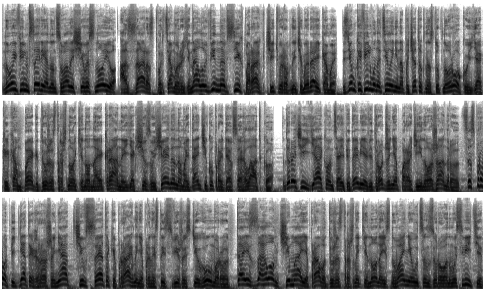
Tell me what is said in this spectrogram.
Новий фільм серії анонсували ще весною, а зараз творцями оригіналу він на всіх парах вчить виробничими рейками. Зйомки фільму націлені на початок наступного року, як і камбек дуже страшного кіно на екрани, якщо звичайно на майданчику пройде все гладко. До речі, як вам ця епідемія відродження пародійного жанру? Це спроба підняти грошенят, чи все-таки прагнення принести свіжості гумору? Та й загалом, чи має право дуже страшне кіно на існування у цензурованому світі,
